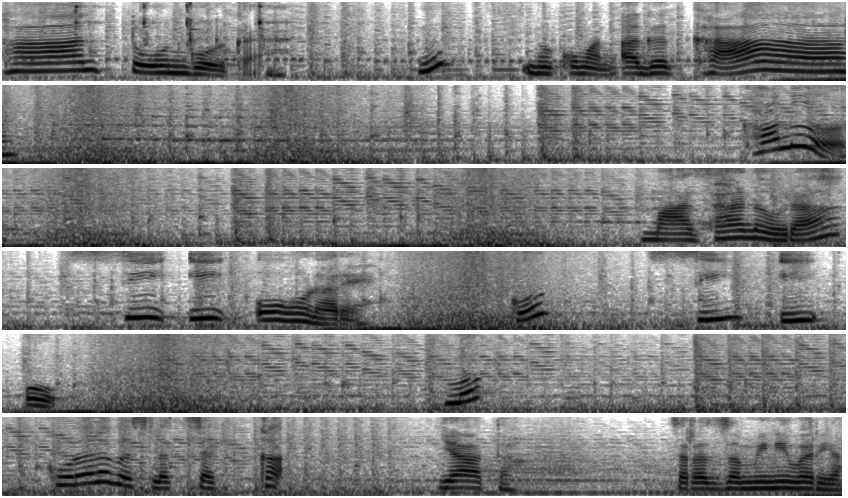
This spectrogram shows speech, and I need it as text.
छान तोंड गोड काय नको मला. अगं खा. खा ना. माझा नवरा सीईओ होणार आहे. कोण? सीईओ मग? कोणाला बसला चटका? या आता. जरा जमिनीवर या.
